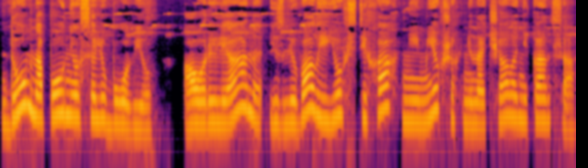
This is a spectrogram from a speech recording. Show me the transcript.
Дом наполнился любовью – а Аурелиана изливал ее в стихах, не имевших ни начала, ни конца.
